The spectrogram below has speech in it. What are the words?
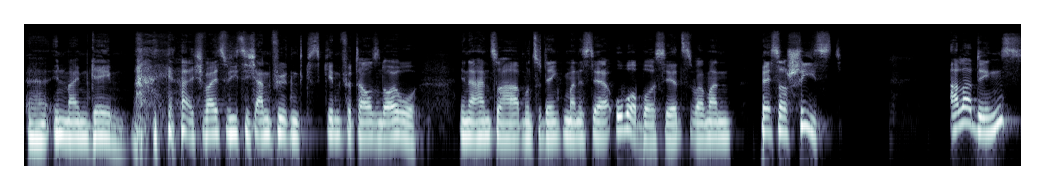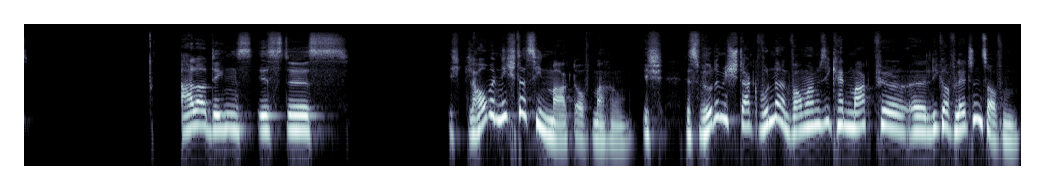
äh, in meinem Game. ja, ich weiß, wie es sich anfühlt, einen Skin für 1000 Euro in der Hand zu haben und zu denken, man ist der Oberboss jetzt, weil man besser schießt. Allerdings, allerdings ist es, ich glaube nicht, dass sie einen Markt aufmachen. Ich, das würde mich stark wundern. Warum haben sie keinen Markt für äh, League of Legends offen?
